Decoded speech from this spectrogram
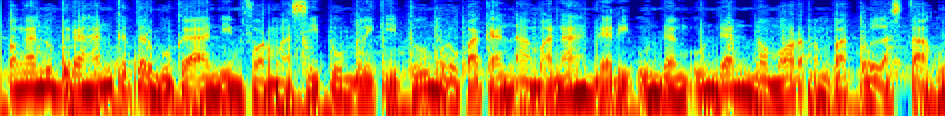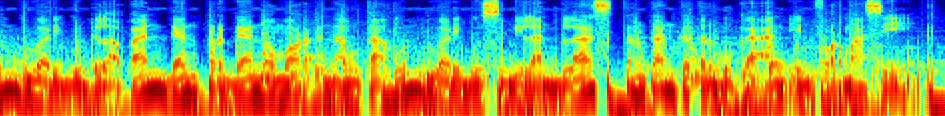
Penganugerahan keterbukaan informasi publik itu merupakan amanah dari Undang-Undang Nomor 14 Tahun 2008 dan Perda Nomor 6 Tahun 2019 tentang keterbukaan informasi.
